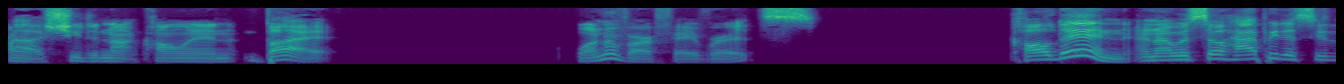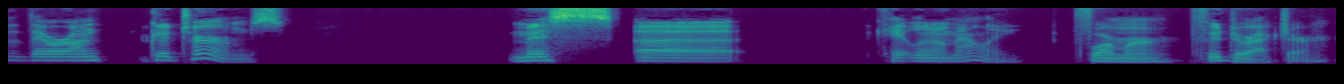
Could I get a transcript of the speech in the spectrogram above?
Uh, she did not call in, but one of our favorites called in, and I was so happy to see that they were on good terms. Miss uh, Caitlin O'Malley, former food director,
